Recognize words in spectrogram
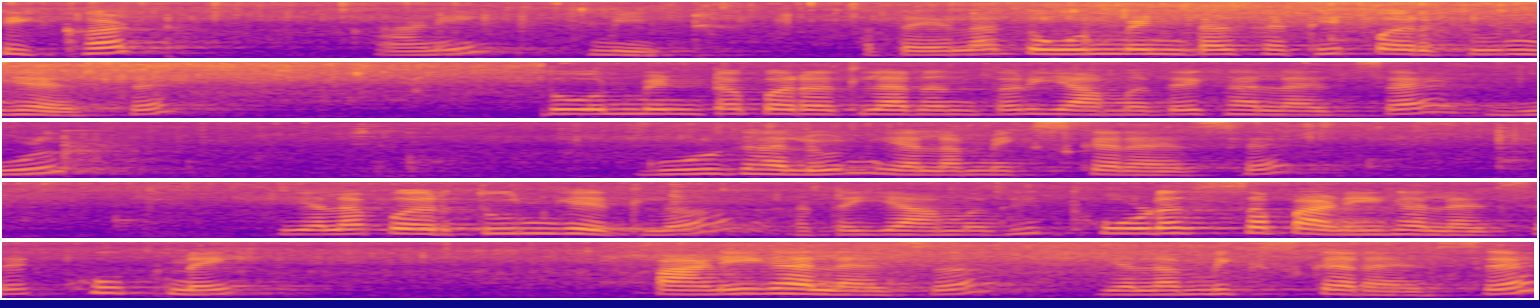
तिखट आणि मीठ. आता याला दोन मिनटासाठी परतून घ्यायचं आहे दोन मिनटं परतल्यानंतर यामध्ये घालायचं आहे गूळ. गूळ घालून याला मिक्स करायचं आहे याला परतून घेतलं आता यामध्ये थोडंसं पाणी घालायचं आहे खूप नाही. पाणी घालायचं याला मिक्स करायचं आहे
